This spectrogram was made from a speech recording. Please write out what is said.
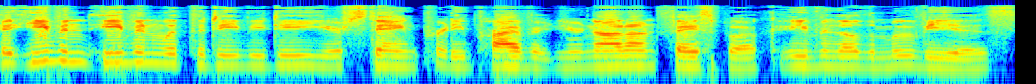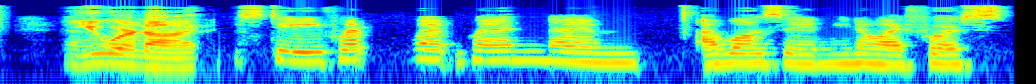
even even with the DVD. You're staying pretty private. You're not on Facebook, even though the movie is. No. You are not. Steve, when when, when um, I was in, you know, I first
